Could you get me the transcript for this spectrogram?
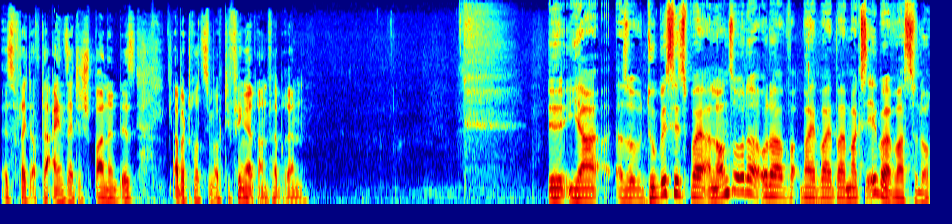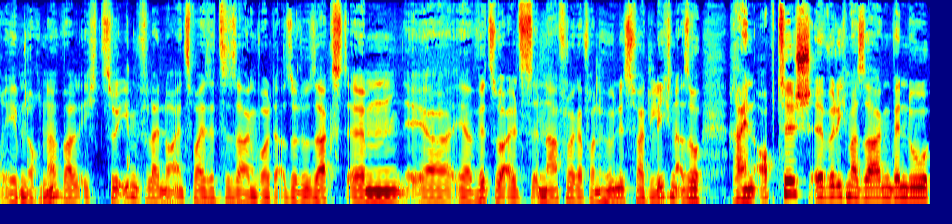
es vielleicht auf der einen Seite spannend ist, aber trotzdem auch die Finger dran verbrennen. Äh, ja, also du bist jetzt bei Alonso oder, oder bei, bei, bei Max Eber warst du doch eben noch, ne? Weil ich zu ihm vielleicht noch ein, zwei Sätze sagen wollte. Also du sagst, ähm, er, er wird so als Nachfolger von Hoeneß verglichen. Also rein optisch äh, würde ich mal sagen, wenn du,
